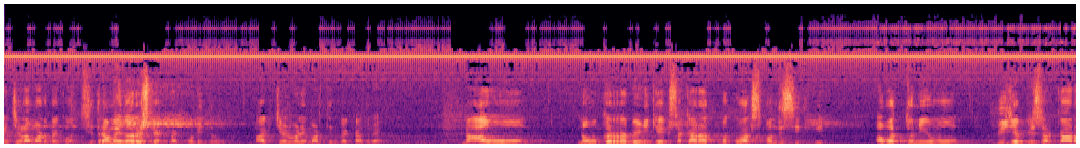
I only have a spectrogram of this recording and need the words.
ಹೆಚ್ಚಳ ಮಾಡಬೇಕು ಅಂತ ಸಿದ್ದರಾಮಯ್ಯನವರೇ ಸ್ಟೇಟ್ಮೆಂಟ್ ಕೊಟ್ಟಿದ್ದರು ಆಗ ಚಳವಳಿ ಮಾಡ್ತಿರ್ಬೇಕಾದ್ರೆ. ನಾವು ನೌಕರರ ಬೇಡಿಕೆಗೆ ಸಕಾರಾತ್ಮಕವಾಗಿ ಸ್ಪಂದಿಸಿದ್ವಿ. ಅವತ್ತು ನೀವು ಬಿ ಜೆ ಪಿ ಸರ್ಕಾರ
